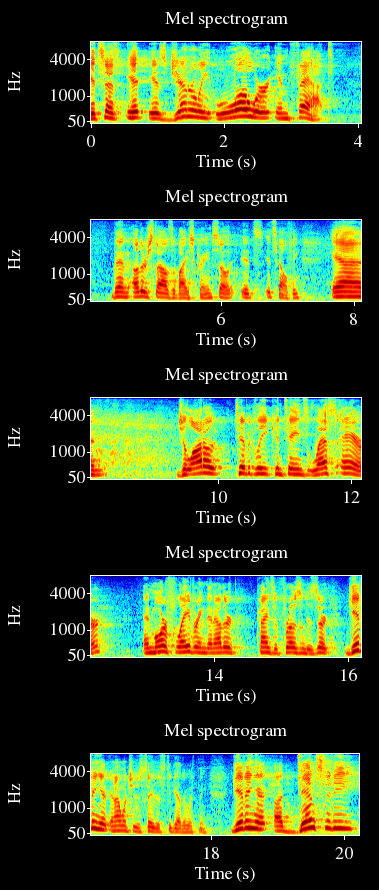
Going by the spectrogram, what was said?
it says it is generally lower in fat than other styles of ice cream, so it's, it's healthy. And gelato typically contains less air and more flavoring than other kinds of frozen dessert, giving it, and I want you to say this together with me, giving it a density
